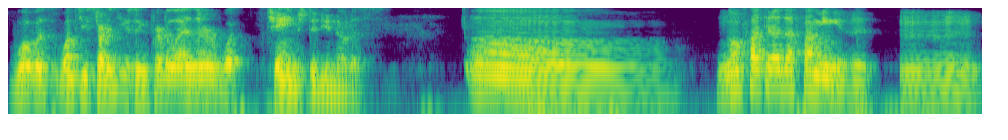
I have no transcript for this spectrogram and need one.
What was once you started using fertilizer? What change did you notice? Uh, no fertilizer farming is mm,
